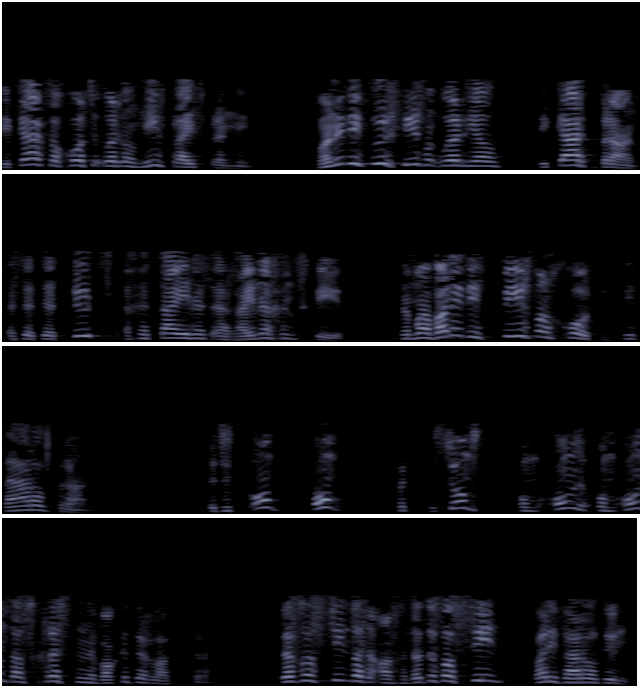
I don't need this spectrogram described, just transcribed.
die kerk sal God se oordeel nie vryspring nie. Wanneer die vuur van oordeel die kerk brand, is dit 'n toets, 'n getuienis, 'n reinigingsvuur. Nou maar wanneer die vuur van God die wêreld brand, is dit om om soms om om om ons as Christene wakker te laat skrik. Dit wil sien wat er aangaan. Dit wil sien wat die wêreld doen.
